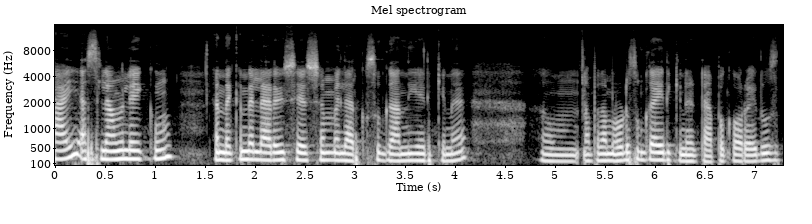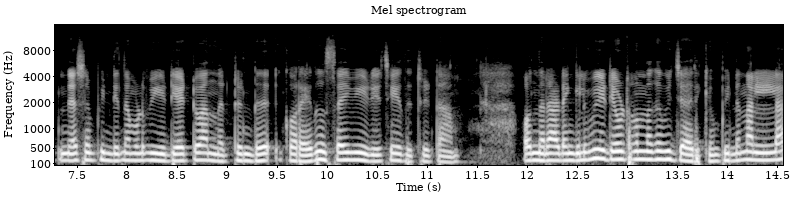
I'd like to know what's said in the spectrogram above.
ഹായ് അസ്സാം വലൈക്കും എന്തൊക്കെയുണ്ട് എല്ലാവരും വിശേഷം? എല്ലാവർക്കും സുഖമാണെന്ന് വിചാരിക്കുന്നത് അപ്പോൾ നമ്മളോട് സുഖമായിരിക്കണം കേട്ടോ അപ്പോൾ കുറേ ദിവസത്തിന് ശേഷം പിന്നെ നമ്മൾ വീഡിയോ ആയിട്ട് വന്നിട്ടുണ്ട്. കുറേ ദിവസമായി വീഡിയോ ചെയ്തിട്ട് കേട്ടോ ഒന്നരാടെങ്കിലും വീഡിയോ ഇടണം എന്നൊക്കെ വിചാരിക്കും. പിന്നെ നല്ല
